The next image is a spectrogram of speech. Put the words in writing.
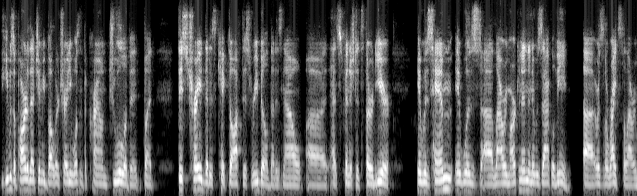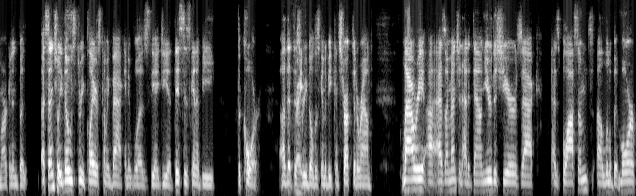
he was a part of that Jimmy Butler trade. He wasn't the crown jewel of it, but this trade that has kicked off this rebuild that is now uh, has finished its third year. It was him. It was uh, Lauri Markkanen, and it was Zach LaVine, Uh, or was the rights to Lauri Markkanen, but essentially those three players coming back, and it was the idea this is going to be the core uh, that this right. rebuild is going to be constructed around. Lauri, uh, as I mentioned, had a down year this year. Zach has blossomed a little bit more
